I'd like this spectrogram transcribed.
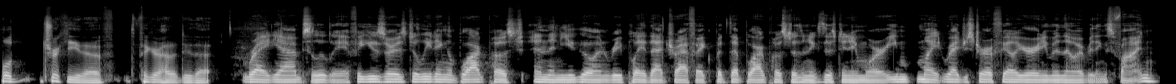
little tricky to figure out how to do that. Right. Yeah, absolutely. If a user is deleting a blog post and then you go and replay that traffic, but that blog post doesn't exist anymore, you might register a failure even though everything's fine.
